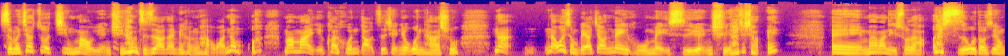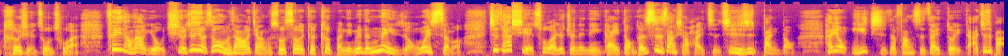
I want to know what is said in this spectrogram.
什么叫做经贸园区，他们只知道那边很好玩。那我妈妈已经快昏倒之前就问他说：“那那为什么不要叫内湖美食园区？”他就想，哎。哎，妈妈，你说的好，食物都是用科学做出来，非常非常有趣。就有时候我们常常会讲说，社会科课本里面的内容为什么，就是他写出来就觉得你应该懂，可是事实上小孩子其实是半懂，他用移植的方式在对答，就是把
